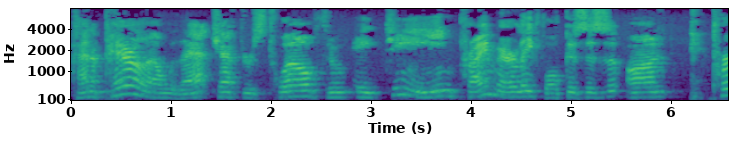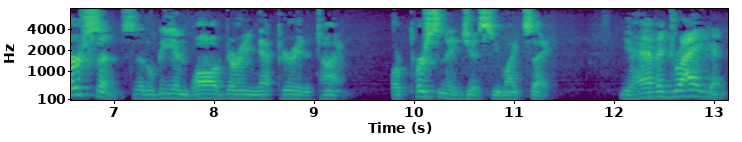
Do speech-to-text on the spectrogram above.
Kind of parallel with that, chapters 12 through 18 primarily focuses on persons that'll be involved during that period of time. Or personages, you might say. You have a dragon.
